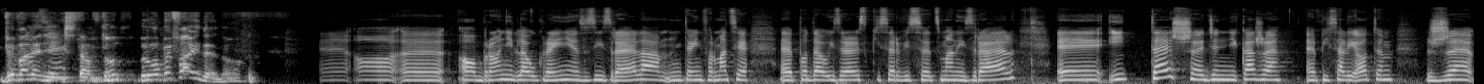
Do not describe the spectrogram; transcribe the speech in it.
wywalenie ich stamtąd byłoby fajne. No. E, o, e, o broni dla Ukrainy z Izraela. Tę informację e, podał izraelski serwis Cman Izrael i też dziennikarze pisali o tym, że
